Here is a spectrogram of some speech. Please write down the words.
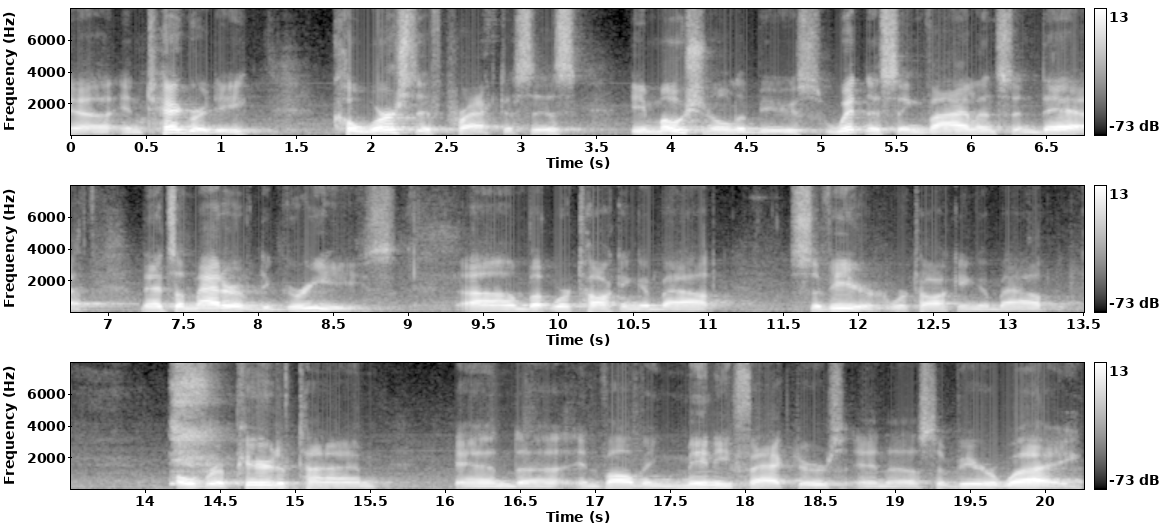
uh, integrity, coercive practices, emotional abuse, witnessing violence and death. Now, it's a matter of degrees, um, but we're talking about severe. We're talking about over a period of time and uh, involving many factors in a severe way.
